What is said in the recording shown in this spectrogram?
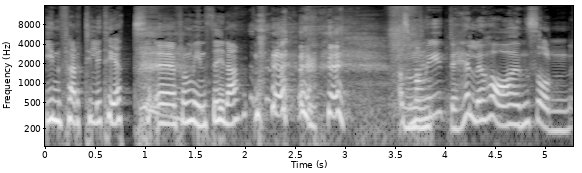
infertilitet eh, från min sida. Alltså man vill ju inte heller ha en sån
